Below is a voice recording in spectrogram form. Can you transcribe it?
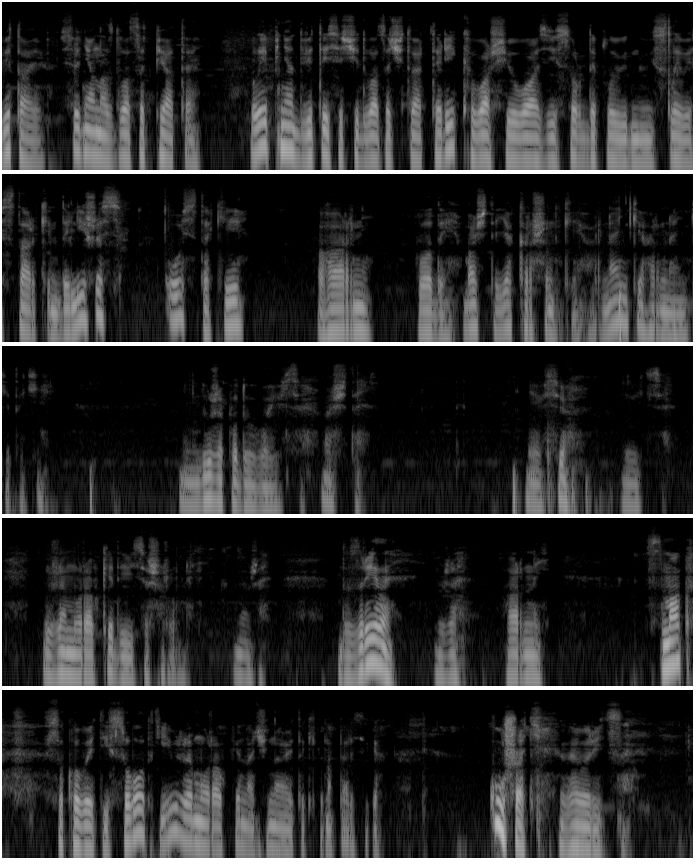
Вітаю! Сьогодні у нас 25 липня 2024 рік. В вашій увазі сорт диплоїдної сливи Starkin Delicious. Ось такі гарні плоди. Бачите, як крашенки. Гарненькі, гарненькі такі. Мені дуже подобаються. Бачите? І все, дивіться. Вже муравки, дивіться, що роблять. Вони вже дозріли, вже гарний смак, соковитий, солодкий, і вже муравки починають такі на персиках кушать, як говориться.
